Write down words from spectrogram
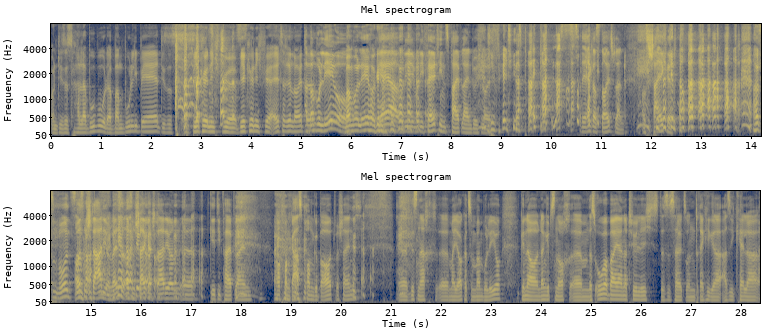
Und dieses Halabubu oder Bambulibä, dieses äh, Bierkönig für Bierkönig für ältere Leute. Ah, Bamboleo. Bamboleo, genau. Ja, ja, wo die, wo die Felddienst-Pipeline durchläuft. Die Felddienstpipeline Direkt aus Deutschland. Aus Schalke. aus dem Wohnzimmer. Aus dem Stadion, weißt du? Aus dem genau. Schalker Stadion äh, geht die Pipeline. Auch von Gazprom gebaut wahrscheinlich. Äh, bis nach äh, Mallorca zum Bamboleo. Genau, und dann gibt es noch ähm, das Oberbayer natürlich. Das ist halt so ein dreckiger Assi-Keller.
